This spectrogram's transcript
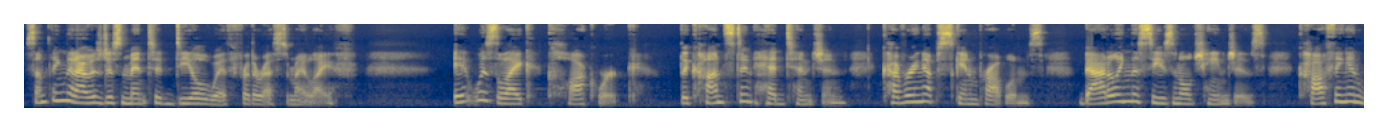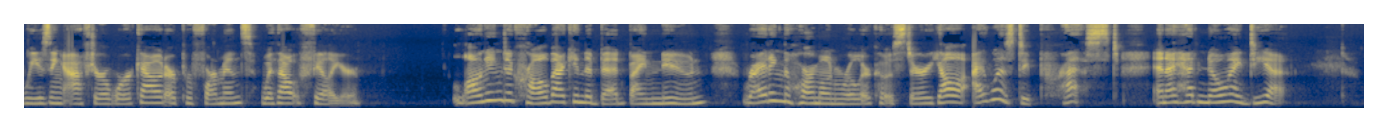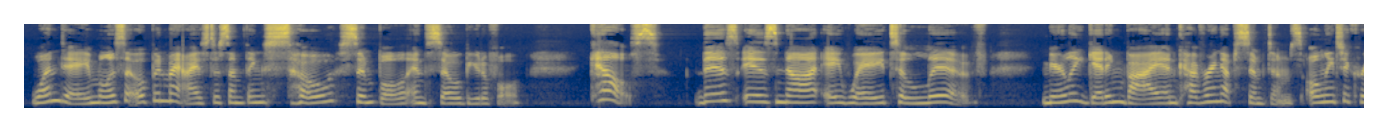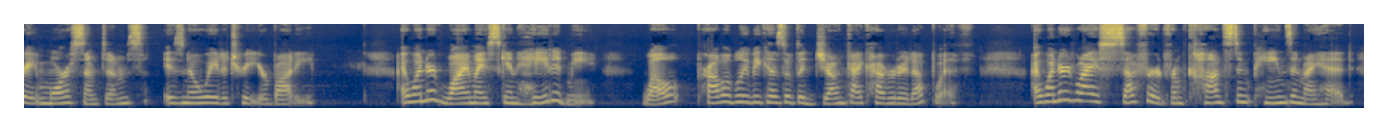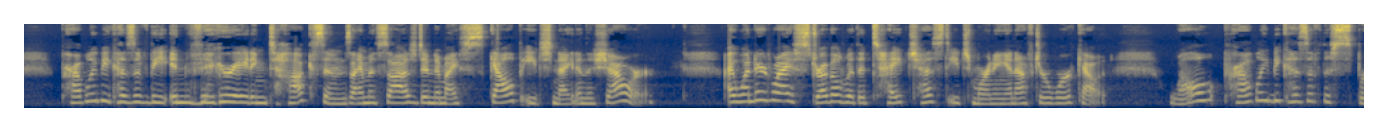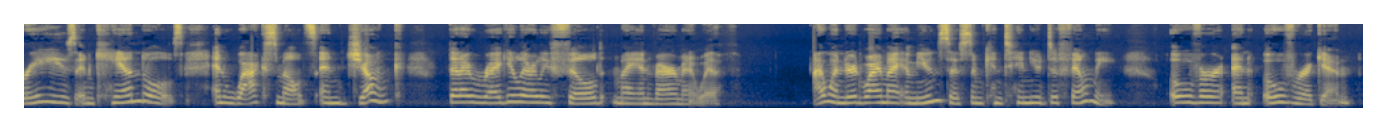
something that I was just meant to deal with for the rest of my life. It was like clockwork. The constant head tension, covering up skin problems, battling the seasonal changes, coughing and wheezing after a workout or performance without failure longing to crawl back into bed by noon, riding the hormone roller coaster, y'all, I was depressed and I had no idea. One day, Melissa opened my eyes to something so simple and so beautiful. Kels, this is not a way to live. Merely getting by and covering up symptoms only to create more symptoms is no way to treat your body. I wondered why my skin hated me. Well, probably because of the junk I covered it up with. I wondered why I suffered from constant pains in my head, probably because of the invigorating toxins I massaged into my scalp each night in the shower. I wondered why I struggled with a tight chest each morning and after workout. Well, probably because of the sprays and candles and wax melts and junk that I regularly filled my environment with. I wondered why my immune system continued to fail me over and over again.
